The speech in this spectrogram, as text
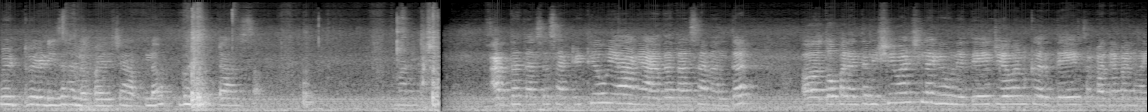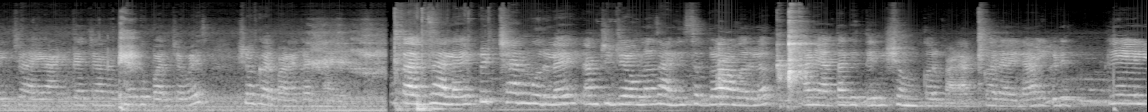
पीठ रेडी झालं पाहिजे आपलं. घट्ट असं. अर्धा तासासाठी ठेवूया आणि अर्धा तासानंतर तोपर्यंत मी शिवांशला घेऊन येते. जेवण करते चपात्या बनवायच्या आहे आणि त्याच्यानंतर दुपारच्या वेळेस शंकरपाळ्या करणार आहे. तास झालाय पीठ छान मुरलंय. आमची जेवण झाली सगळं आवरलं. आणि आता घेते मी शंकरपाळ्या करायला. इकडे तेल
